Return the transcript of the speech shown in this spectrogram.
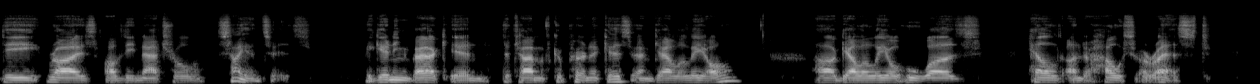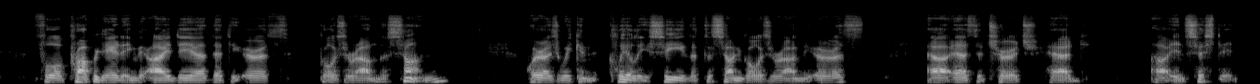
the rise of the natural sciences, beginning back in the time of Copernicus and Galileo. Uh, Galileo, who was held under house arrest for propagating the idea that the earth goes around the sun, whereas we can clearly see that the sun goes around the earth, uh, as the church had uh, insisted.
